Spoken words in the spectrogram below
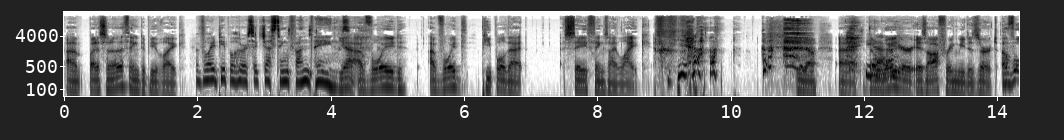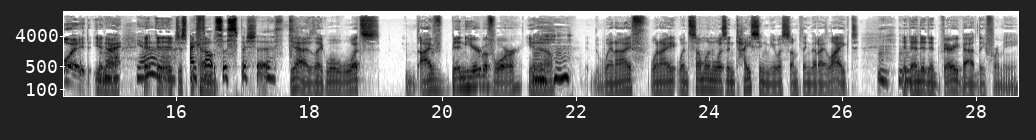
Um, but it's another thing to be like, Avoid people who are suggesting fun things. yeah, avoid avoid people that say things I like. Yeah. you know, uh, the Yeah. waiter is offering me dessert. Avoid. You know, Right. Yeah. it, it, it just I felt suspicious. yeah, it's like, well, what's I've been here before, you know. Mm-hmm. When I when I when someone was enticing me with something that I liked, Mm-hmm. it ended it very badly for me.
